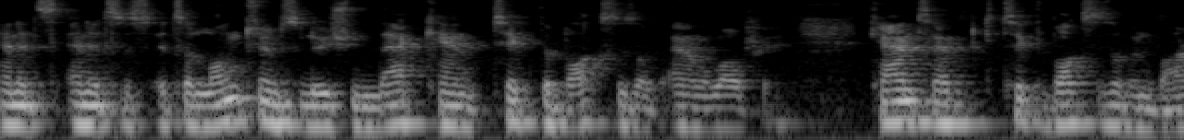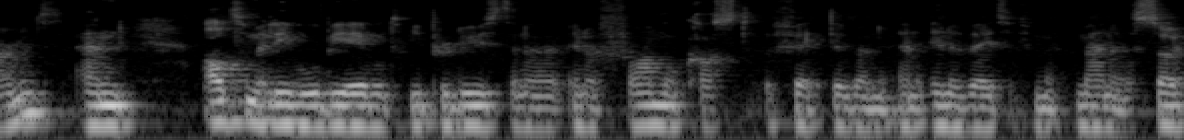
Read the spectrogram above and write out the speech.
and it's and it's a, it's a long term solution that can tick the boxes of animal welfare, can t- tick the boxes of environment, and ultimately will be able to be produced in a in a far more cost effective and, and innovative manner. So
